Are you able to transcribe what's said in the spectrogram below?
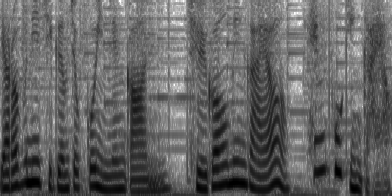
여러분이 지금 쫓고 있는 건 즐거움인가요? 행복인가요?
